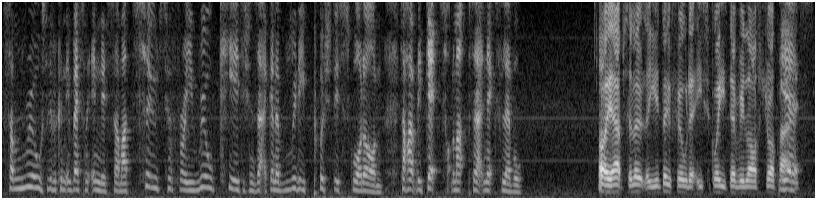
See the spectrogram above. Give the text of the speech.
some real significant investment in this summer? Two to three real key additions that are going to really push this squad on to hopefully get Tottenham up to that next level. Oh yeah, absolutely. You do feel that he squeezed every last drop out Yeah. of this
